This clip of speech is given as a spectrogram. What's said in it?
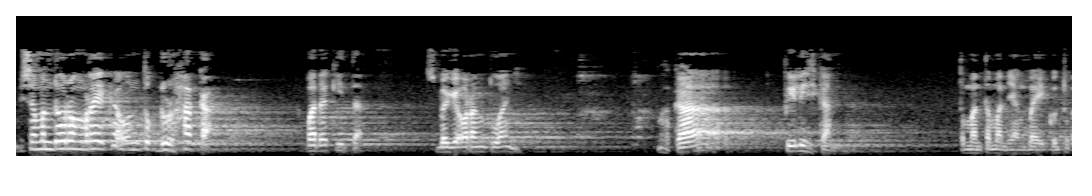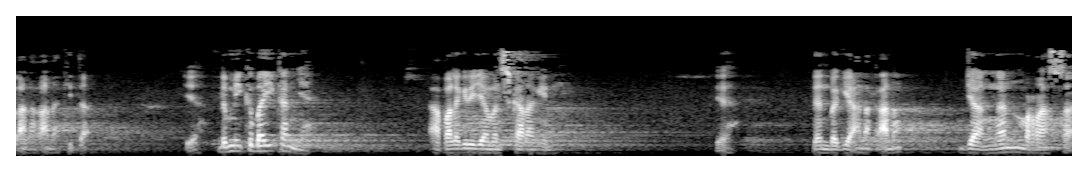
Bisa mendorong mereka untuk durhaka kepada kita sebagai orang tuanya. Maka pilihkan teman-teman yang baik untuk anak-anak kita. Ya, demi kebaikannya. Apalagi di zaman sekarang ini. Ya. Dan bagi anak-anak jangan merasa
